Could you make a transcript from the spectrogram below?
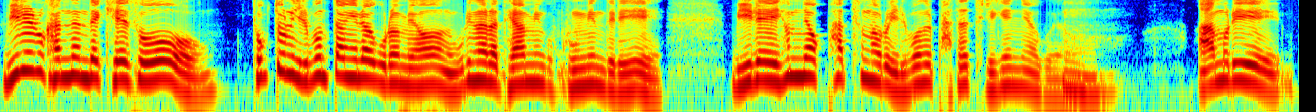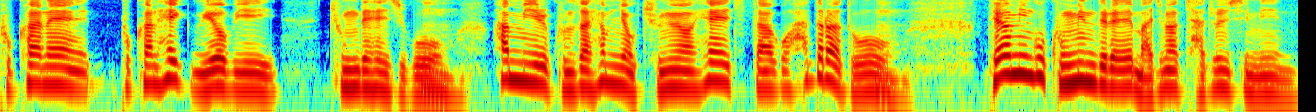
미래로 갔는데 계속 독도는 일본 땅이라고 그러면 우리나라 대한민국 국민들이 미래 협력 파트너로 일본을 받아들이겠냐고요. 음. 아무리 북한의 북한 핵 위협이 중대해지고 음. 한미일 군사 협력 중요해지다고 하더라도 음. 대한민국 국민들의 마지막 자존심인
